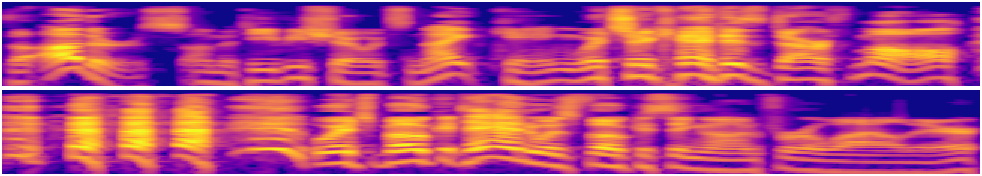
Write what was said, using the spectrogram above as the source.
the others on the TV show. It's Night King, which again is Darth Maul, which Bo Katan was focusing on for a while there,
